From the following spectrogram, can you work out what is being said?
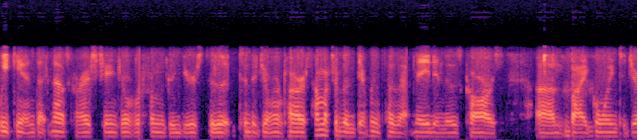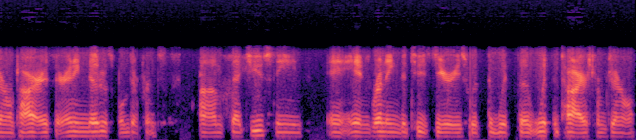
weekend that NASCAR has changed over from the Goodyears to the to the general tires. How much of a difference has that made in those cars um, by going to general tire? Is there any noticeable difference um, that you've seen in, in running the two series with the with the with the tires from General?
